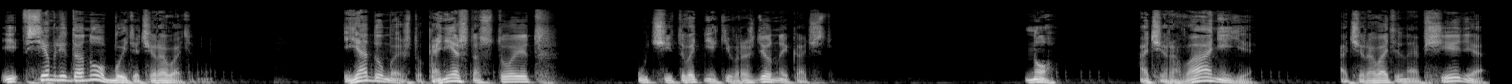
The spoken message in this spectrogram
И всем ли дано быть очаровательными? Я думаю, что, конечно, стоит учитывать некие врожденные качества. Но очарование, очаровательное общение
